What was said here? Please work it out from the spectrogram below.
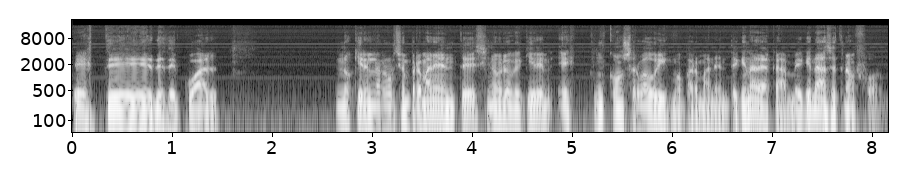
este, desde el cual no quieren la revolución permanente, sino que lo que quieren es un conservadurismo permanente, que nada cambie, que nada se transforme.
